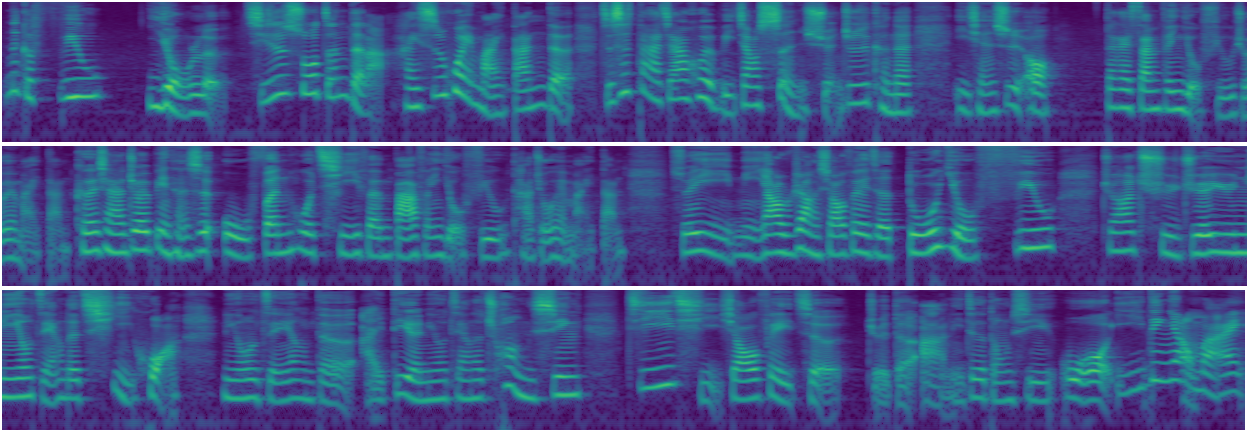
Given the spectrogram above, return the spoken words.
那个 feel 有了，其实说真的啦，还是会买单的，只是大家会比较慎选，就是可能以前是哦，大概三分有 feel 就会买单，可是现在就会变成是五分或七分、八分有 feel，他就会买单。所以你要让消费者多有 feel，就要取决于你有怎样的企划，你有怎样的 idea，你有怎样的创新，激起消费者觉得啊，你这个东西我一定要买。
